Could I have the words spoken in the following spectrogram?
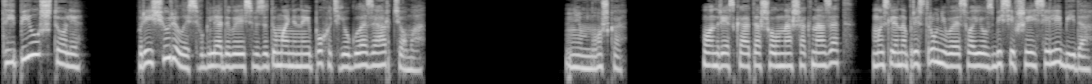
«Ты пил, что ли?» Прищурилась, вглядываясь в затуманенные похотью глаза Артема. «Немножко», он резко отошел на шаг назад, мысленно приструнивая свое взбесившееся либидо.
